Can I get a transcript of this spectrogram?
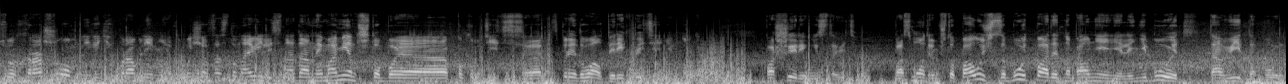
все хорошо, никаких проблем нет. Мы сейчас остановились на данный момент, чтобы покрутить распредвал перекрытия немного пошире выставить. Посмотрим, что получится. Будет падать наполнение или не будет, там видно будет.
